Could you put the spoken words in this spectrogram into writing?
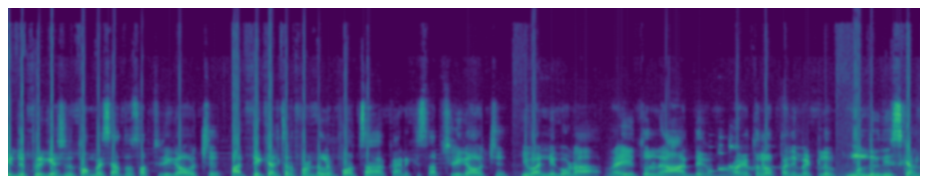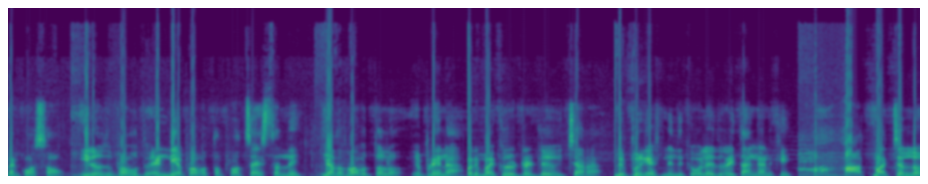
ఈ డ్రిప్ ఇరిగేషన్ తొంభై శాతం సబ్సిడీ కావచ్చు. ఆర్టికల్ హార్టికల్చర్ పంటలకు ప్రోత్సాహకానికి సబ్సిడీ కావచ్చు. ఇవన్నీ కూడా రైతులను ఆర్థిక ప్రగతిలో పది మెట్లు ముందుకు తీసుకెళ్ళడం కోసం ఈరోజు ప్రభుత్వం ఎన్డీఏ ప్రభుత్వం ప్రోత్సహిస్తుంది. గత ప్రభుత్వంలో ఎప్పుడైనా మరి మైక్రోన్యూట్రెంట్లు ఇచ్చారా? డ్రిప్ ఇరిగేషన్ ఎందుకు ఇవ్వలేదు రైతాంగానికి? ఆత్మహత్యల్లో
